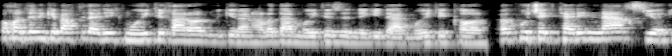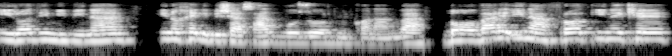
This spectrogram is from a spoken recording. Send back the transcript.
به خاطر اینکه وقتی در یک محیطی قرار می‌گیرن حالا در محیط زندگی در محیط کار و کوچکترین نقص یا ایرادی می‌بینن اینو خیلی بیش از حد بزرگ می‌کنن و باور این افراد اینه که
